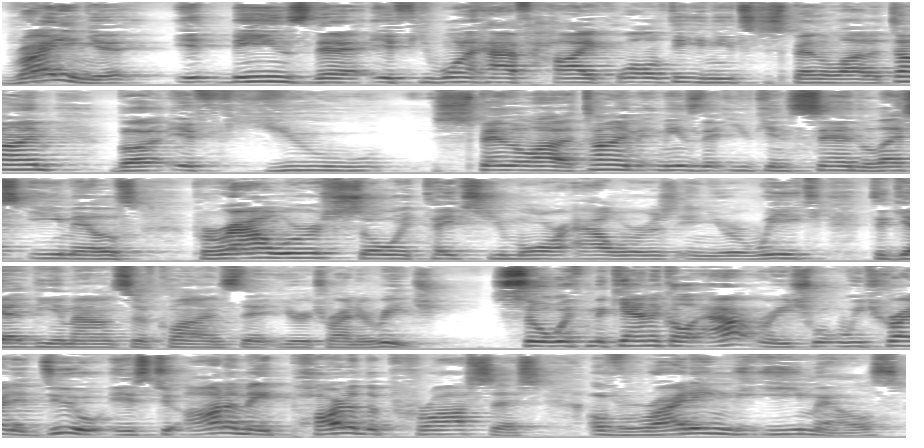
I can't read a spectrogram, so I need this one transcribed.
writing it. It means that if you want to have high quality, you need to spend a lot of time. But if you spend a lot of time, it means that you can send less emails per hour. So it takes you more hours in your week to get the amounts of clients that you're trying to reach. So with mechanical outreach, what we try to do is to automate part of the process of writing the emails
